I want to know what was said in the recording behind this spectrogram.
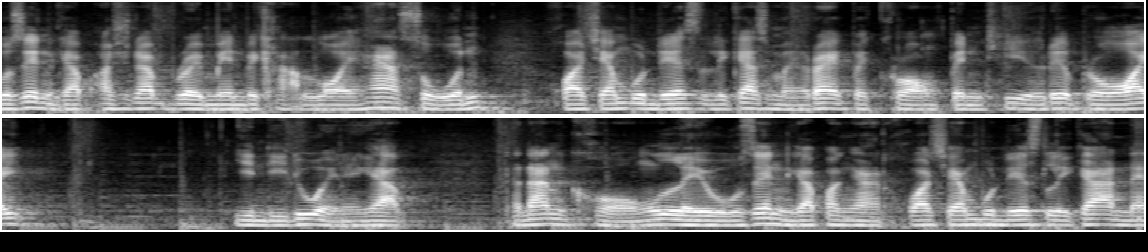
วูเซนครับเอาชนะเบรเมนไปขาดลอย 5-0 คว้าแชมป์บุนเดสลีกาสมัยแรกไปครองเป็นที่เรียบร้อย ยินดีด้วยนะครับ ทางด้านของเลวเซนครับพังงาดคว้าแชมป์บุนเดสลีกาใน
